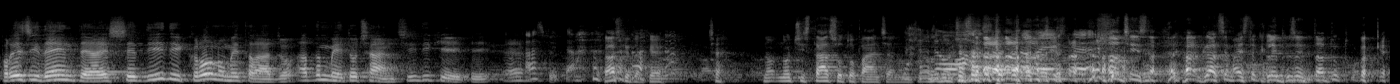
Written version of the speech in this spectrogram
presidente ASD di cronometraggio Admeto Cianci di Chieti. Eh? Aspetta. Caspita che... Cioè, No, non ci sta il sottopancia, non ci, no, non ci sta. non ci sta. Grazie maestro che l'hai presentato tu perché,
